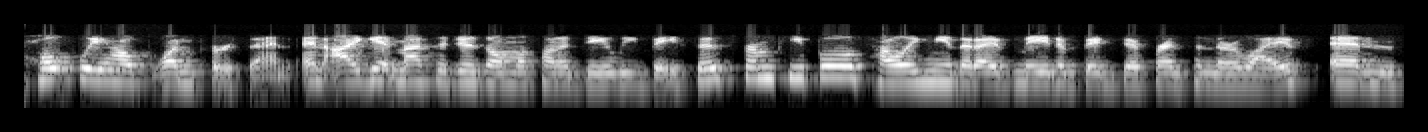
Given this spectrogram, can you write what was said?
hopefully help one person. And I get messages almost on a daily basis from people telling me that I've made a big difference in their life. And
